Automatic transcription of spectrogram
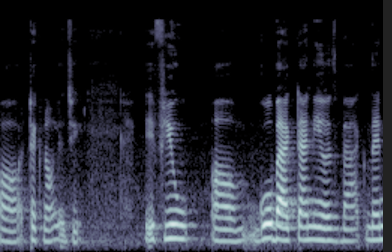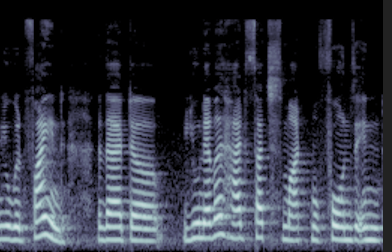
uh, technology. If you um, go back 10 years back then you would find that uh, you never had such smartphones in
